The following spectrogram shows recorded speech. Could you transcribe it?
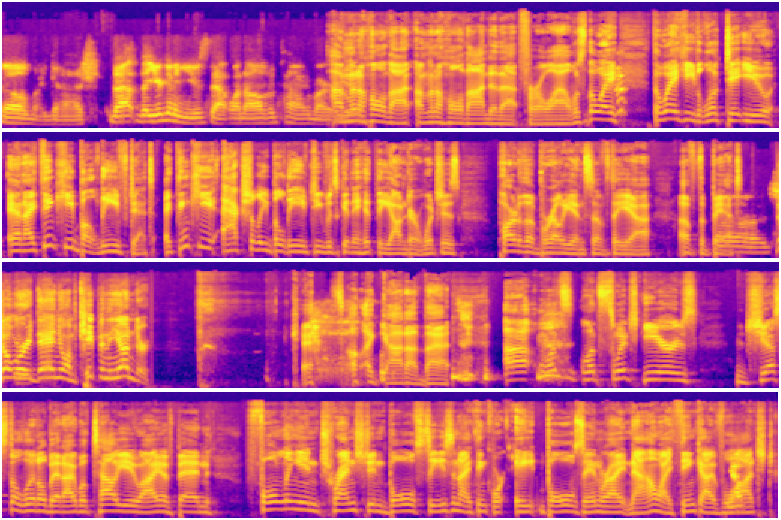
Oh my gosh, that, that you're going to use that one all the time, aren't I'm gonna hold on. I'm gonna hold on to that for a while. Was the way the way he looked at you, and I think he believed it. I think he actually believed he was gonna hit the under, which is part of the brilliance of the uh, of the bit. Oh, Don't worry, Daniel. I'm keeping the under. Okay, that's all I got on that. Uh, let's let's switch gears just a little bit. I will tell you, I have been fully entrenched in bowl season. I think we're eight bowls in right now. I think I've Yep. watched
